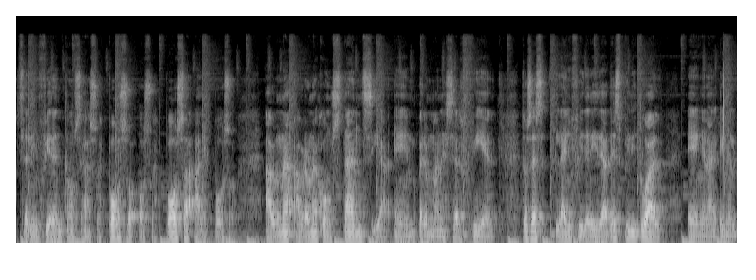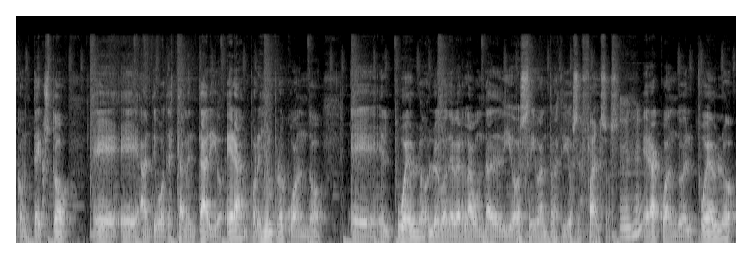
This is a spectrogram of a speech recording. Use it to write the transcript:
ser infiel entonces a su esposo o su esposa al esposo habrá una, habrá una constancia en permanecer fiel. Entonces, la infidelidad espiritual en el, en el contexto eh, eh, antiguo testamentario era, por ejemplo, cuando eh, el pueblo, luego de ver la bondad de Dios, se iban tras dioses falsos. Era cuando el pueblo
